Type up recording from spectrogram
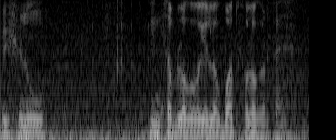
विष्णु, इन सब लोगों को ये लोग बहुत फॉलो करते हैं।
